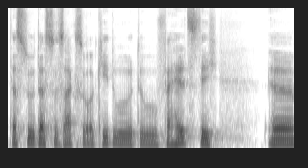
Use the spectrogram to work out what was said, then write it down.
dass du, dass du sagst, so, okay, du, du verhältst dich äh,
